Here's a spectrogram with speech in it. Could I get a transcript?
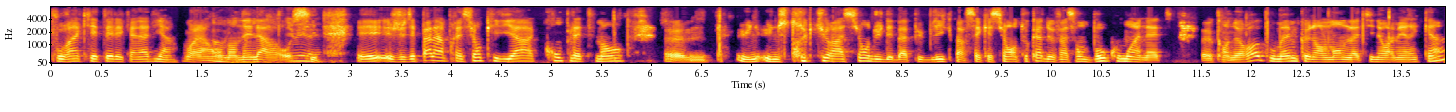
pour inquiéter les Canadiens. Voilà, ah on en est là aussi. Et je n'ai pas l'impression qu'il y a complètement une, une, structuration du débat public par ces questions, en tout cas de façon beaucoup moins nette qu'en Europe ou même que dans le monde latino-américain.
